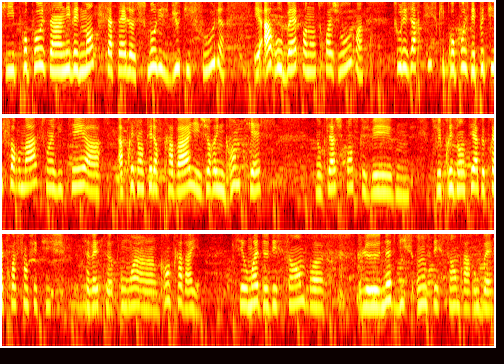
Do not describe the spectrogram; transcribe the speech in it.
qui propose un événement qui s'appelle Small is Beautiful. Et à Roubaix, pendant trois jours, tous les artistes qui proposent des petits formats sont invités à, présenter leur travail et j'aurai une grande pièce. Donc là, je pense que je vais, présenter à peu près 300 fétiches. Ça va être pour moi un grand travail. C'est au mois de décembre, le 9, 10, 11 décembre à Roubaix.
